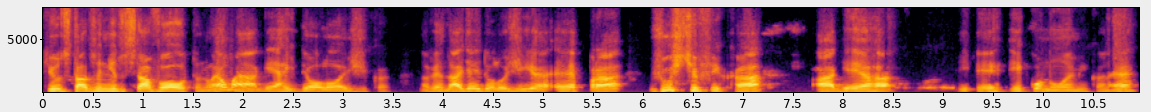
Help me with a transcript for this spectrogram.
que os Estados Unidos está à volta. Não é uma guerra ideológica. Na verdade, a ideologia é para justificar a guerra econômica, né?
